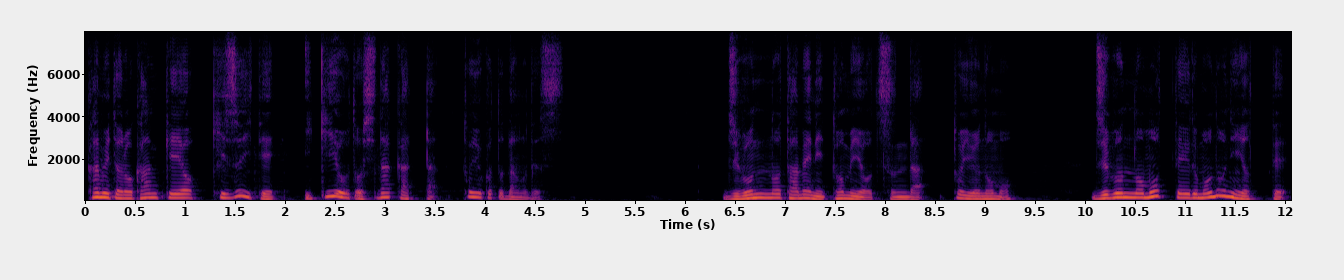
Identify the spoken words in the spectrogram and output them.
神との関係を築いて生きようとしなかったということなのです。自分のために富を積んだというのも、自分の持っているものによって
